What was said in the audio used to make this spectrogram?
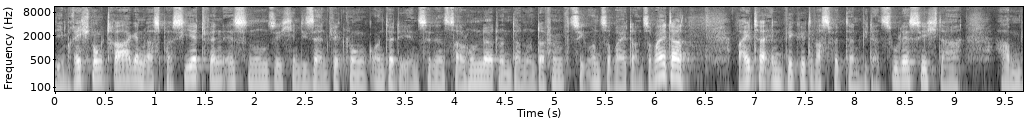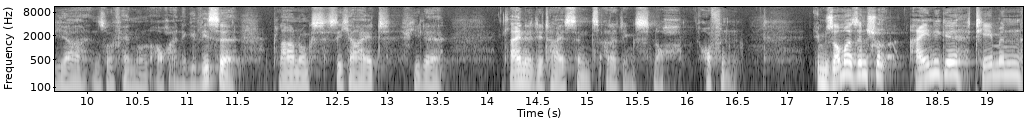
dem Rechnung tragen, was passiert, wenn es nun sich in dieser Entwicklung unter die Inzidenzzahl 100 und dann unter 50 und so weiter und so weiter weiterentwickelt. Was wird dann wieder zulässig? Da haben wir insofern nun auch eine gewisse Planungssicherheit. Viele kleine Details sind allerdings noch offen. Im Sommer sind schon einige Themen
